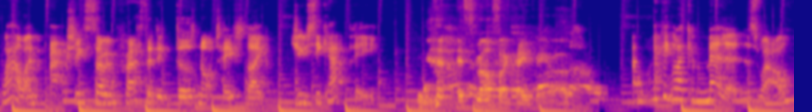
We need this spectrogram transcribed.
Wow, I'm actually so impressed that it does not taste like juicy cat pee. it smells like hay fever. Um, I think like a melon as well.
